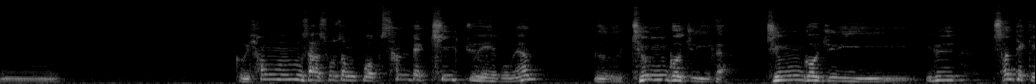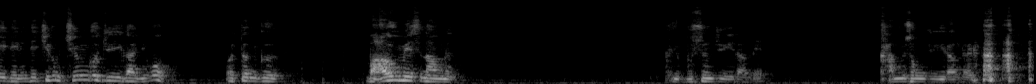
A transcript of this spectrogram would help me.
음, 그 형사소송법 307조에 보면 그 증거주의가 증거주의를 선택해야 되는데 지금 증거주의가 아니고 어떤 그 마음에서 나오는 그 무슨 주의라 그래? 감성주의라 그러나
